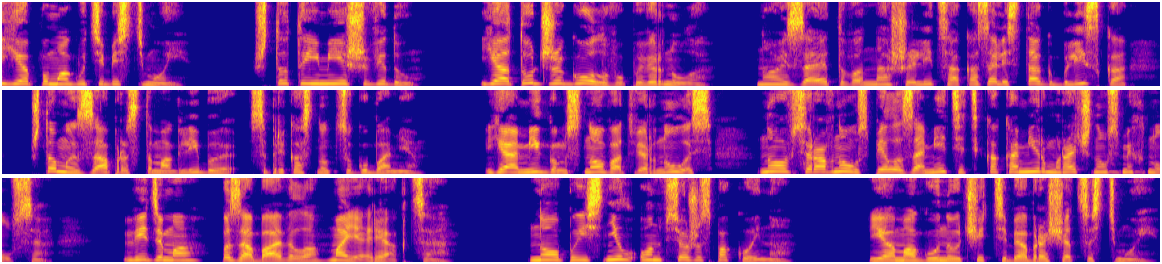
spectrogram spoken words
я помогу тебе с тьмой». «Что ты имеешь в виду?» Я тут же голову повернула. Но из-за этого наши лица оказались так близко, что мы запросто могли бы соприкоснуться губами. Я мигом снова отвернулась, но все равно успела заметить, как Амир мрачно усмехнулся. Видимо, позабавила моя реакция. Но пояснил он все же спокойно. «Я могу научить тебя обращаться с тьмой.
